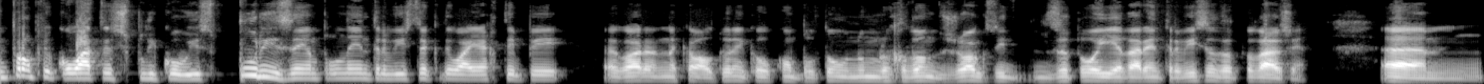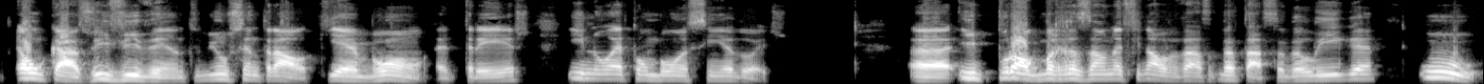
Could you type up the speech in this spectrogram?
o próprio Coates explicou isso, por exemplo, na entrevista que deu à RTP, agora naquela altura em que ele completou um número redondo de jogos e desatou aí a dar entrevistas a toda a gente. Um, é um caso evidente de um central que é bom a 3 e não é tão bom assim a 2. Uh, ah, e por alguma razão, na final da, da taça da Liga, o,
